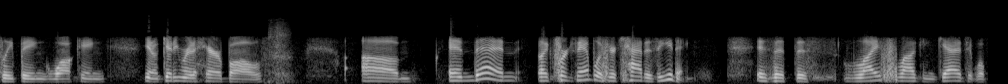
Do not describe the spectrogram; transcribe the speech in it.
sleeping, walking, you know, getting rid of hairballs. Um, and then, like for example, if your cat is eating, is that this life logging gadget will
